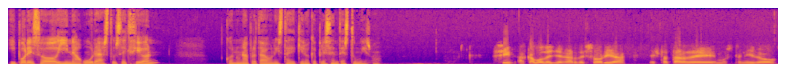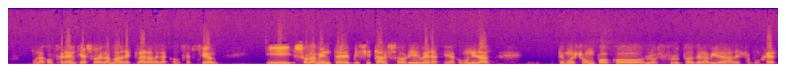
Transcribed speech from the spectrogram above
Y por eso hoy inauguras tu sección con una protagonista que quiero que presentes tú mismo. Sí, acabo de llegar de Soria. Esta tarde hemos tenido una conferencia sobre la Madre Clara de la Concepción y solamente visitar Soria y ver aquella comunidad te muestra un poco los frutos de la vida de esta mujer.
